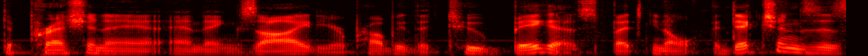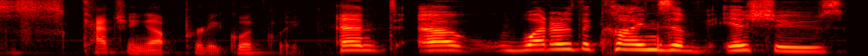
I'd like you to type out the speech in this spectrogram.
depression and anxiety are probably the two biggest. But you know, addictions is catching up pretty quickly. And uh, what are the kinds of issues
